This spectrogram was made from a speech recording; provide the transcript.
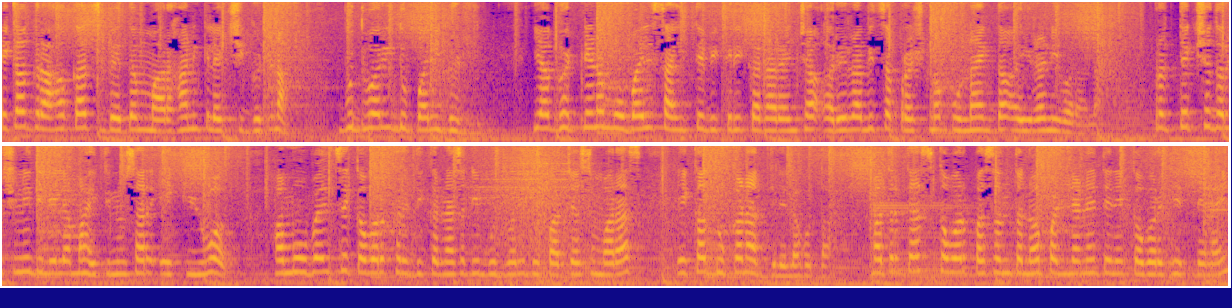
एका ग्राहकास बेदम मारहाण केल्याची घटना बुधवारी दुपारी घडली. या घटनेनं मोबाईल साहित्य विक्री करणाऱ्यांच्या अरेरावीचा प्रश्न पुन्हा एकदा ऐरणीवर आला. प्रत्यक्षदर्शनी दिलेल्या माहितीनुसार एक युवक हा मोबाईलचे कव्हर खरेदी करण्यासाठी बुधवारी दुपारच्या सुमारास एका दुकानात गेलेला होता. मात्र त्यास कव्हर पसंत न पडल्याने त्याने कव्हर घेतले नाही.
